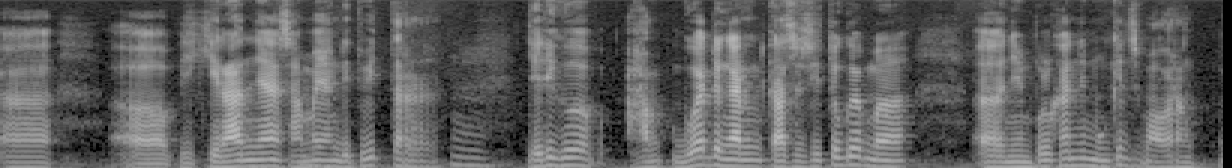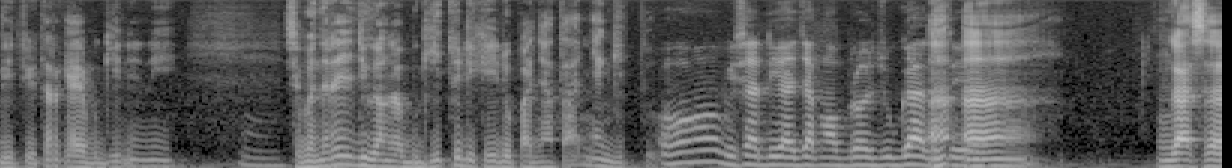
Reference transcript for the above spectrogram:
eh, eh, pikirannya sama yang di Twitter. Hmm. Jadi gue gue dengan kasus itu gue menyimpulkan nih mungkin semua orang di Twitter kayak begini nih. Hmm. Sebenarnya juga nggak begitu di kehidupan nyatanya gitu. Oh, bisa diajak ngobrol juga gitu ya. Heeh. nggak se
